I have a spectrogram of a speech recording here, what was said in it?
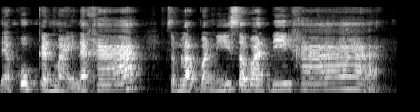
แล้วพบกันใหม่นะคะสำหรับวันนี้สวัสดีค่ะ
